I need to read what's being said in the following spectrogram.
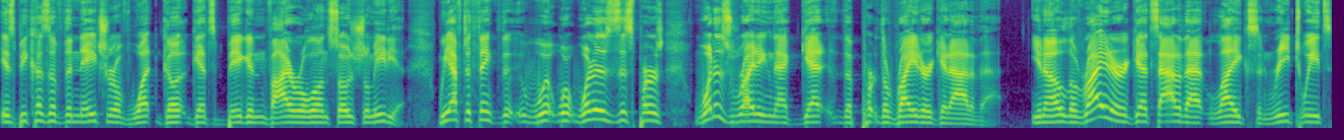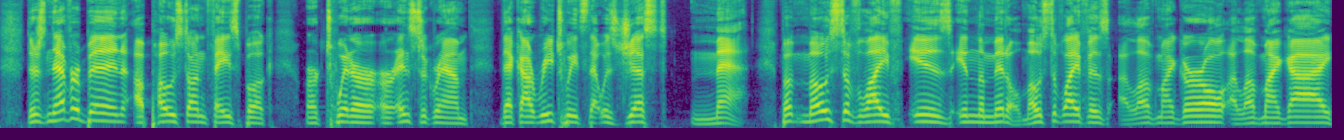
is because of the nature of what go, gets big and viral on social media. We have to think that what what, what is this person? What is writing that get the the writer get out of that? You know, the writer gets out of that likes and retweets. There's never been a post on Facebook or Twitter or Instagram that got retweets that was just meh. But most of life is in the middle. Most of life is I love my girl, I love my guy.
